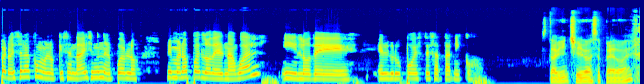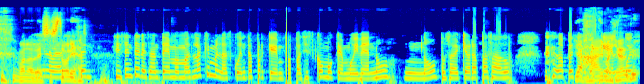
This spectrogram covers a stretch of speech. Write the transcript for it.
pero eso era como lo que se andaba diciendo en el pueblo. Primero pues lo del nahual y lo de el grupo este satánico. Está bien chido ese pedo, ¿eh? bueno, las historias. Sí está, interesante. Mamá es la que me las cuenta porque mi papá sí es como que muy de no, no, pues sabe qué habrá pasado. A pesar de que él pues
